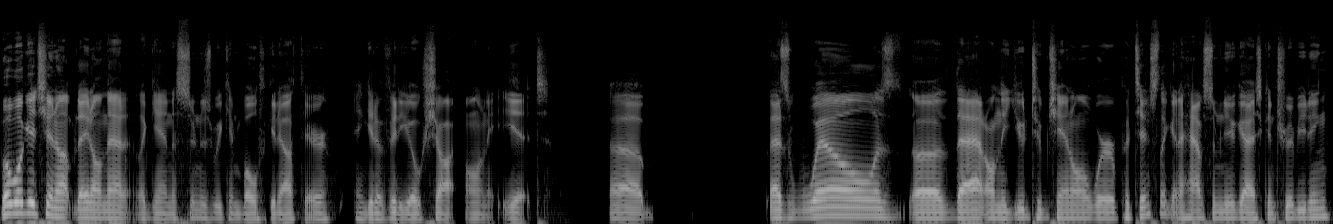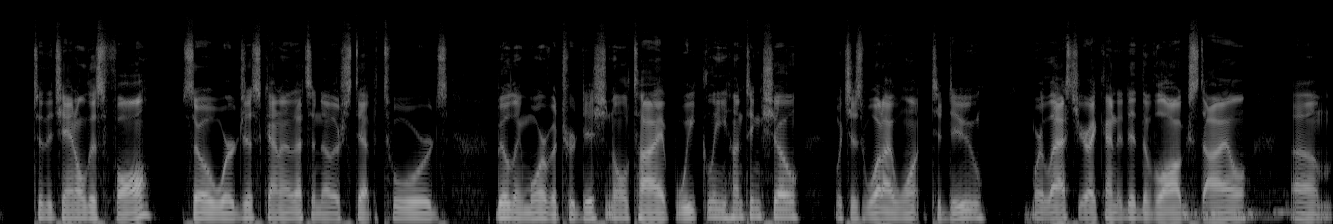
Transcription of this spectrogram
But we'll get you an update on that again as soon as we can both get out there and get a video shot on it. Uh, as well as uh, that on the YouTube channel, we're potentially going to have some new guys contributing to the channel this fall. So we're just kind of that's another step towards building more of a traditional type weekly hunting show, which is what I want to do. Where last year I kind of did the vlog style. Um,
